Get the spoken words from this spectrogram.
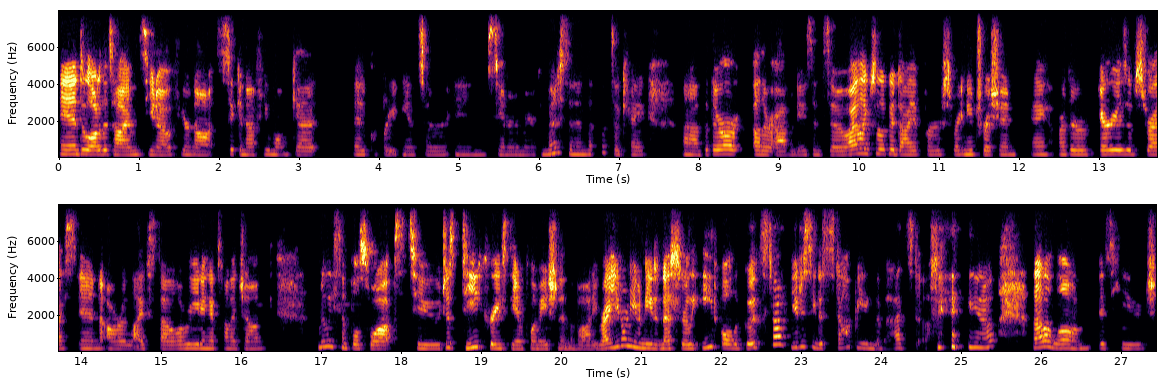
and a lot of the times, you know, if you're not sick enough, you won't get a great answer in standard American medicine, and that's okay. Uh, but there are other avenues, and so I like to look at diet first, right? Nutrition. Okay, are there areas of stress in our lifestyle? Are we eating a ton of junk? Really simple swaps to just decrease the inflammation in the body, right? You don't even need to necessarily eat all the good stuff. You just need to stop eating the bad stuff. you know, that alone is huge.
